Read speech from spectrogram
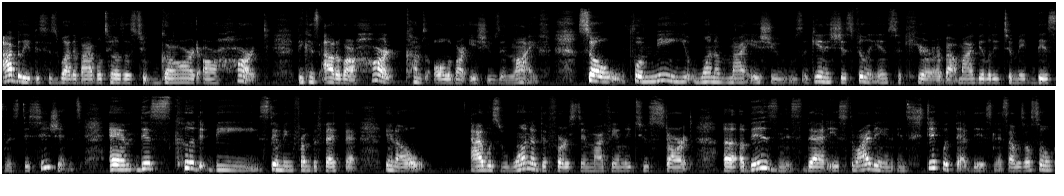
I believe, this is why the Bible tells us to guard our heart because out of our heart comes all of our issues in life. So for me, one of my issues, again, is just feeling insecure about my ability to make business decisions. And this could be stemming from the fact that, you know, I was one of the first in my family to start a, business that is thriving and, and, stick with that business. I was also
